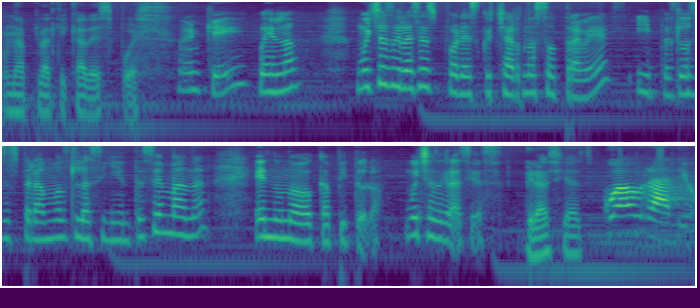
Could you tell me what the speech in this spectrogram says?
una plática después. Ok, bueno, muchas gracias por escucharnos otra vez y pues los esperamos la siguiente semana en un nuevo capítulo. Muchas gracias. Gracias. Cuau Radio.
